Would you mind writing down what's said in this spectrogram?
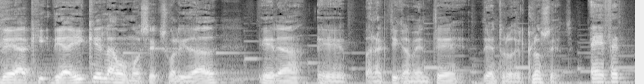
De, aquí, de ahí que la homosexualidad era eh, prácticamente dentro del closet. Efectivamente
